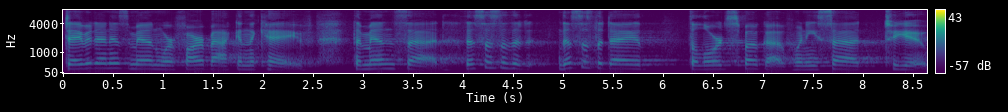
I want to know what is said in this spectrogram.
David and his men were far back in the cave. The men said, This is the, this is the day the Lord spoke of when he said to you,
